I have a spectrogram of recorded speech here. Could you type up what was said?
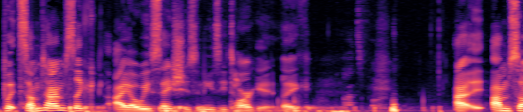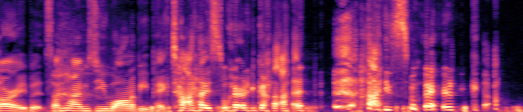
But sometimes, like I always say, she's an easy target. Like That's fun. I, I'm sorry, but sometimes you want to be picked on. I swear to God. I swear to God.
